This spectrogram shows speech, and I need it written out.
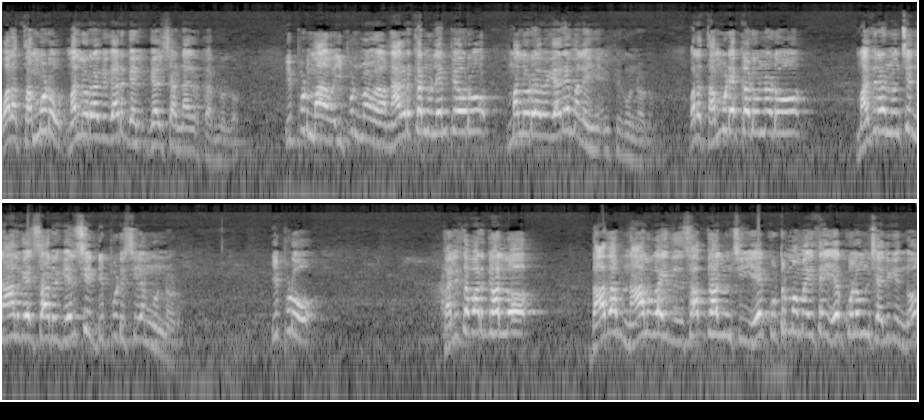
వాళ్ళ తమ్ముడు మల్లు రవి గారు గెలిచాడు నాగర్ కర్నూలులో. ఇప్పుడు మా ఇప్పుడు మా నాగర్ కర్నూలు ఎంపీ ఎవరు? మల్లు రవి గారే మళ్ళీ ఎంపీగా ఉన్నాడు. వాళ్ళ తమ్ముడు ఎక్కడ ఉన్నాడు? మధుర నుంచి నాలుగైదు సార్లు గెలిచి డిప్యూటీ సీఎం ఉన్నాడు. ఇప్పుడు దళిత వర్గాల్లో దాదాపు నాలుగు ఐదు దశాబ్దాల నుంచి ఏ కుటుంబం అయితే ఏ కులం నుంచి ఎదిగిందో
